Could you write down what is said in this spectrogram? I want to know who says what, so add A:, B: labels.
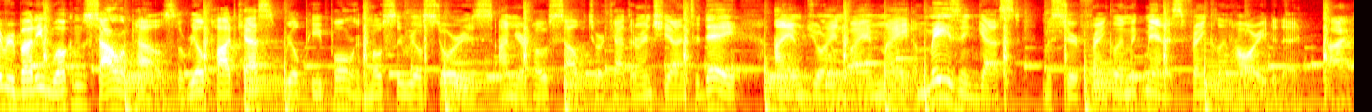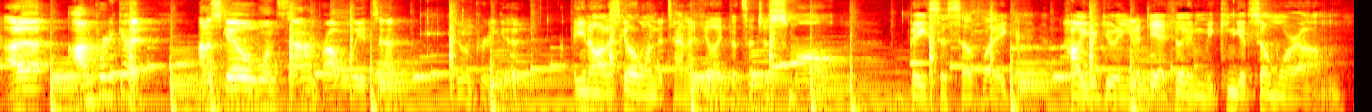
A: everybody, welcome to Silent Pals, the real podcast, real people, and mostly real stories. I'm your host, Salvatore Catharencia, and today I am joined by my amazing guest, Mr. Franklin McManus. Franklin, how are you today?
B: Hi, uh, I'm pretty good. On a scale of 1 to 10, I'm probably a 10. Doing pretty good.
A: You know, on a scale of 1 to 10, I feel like that's such a small basis of like how you're doing in a day. I feel like we can get so more um,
